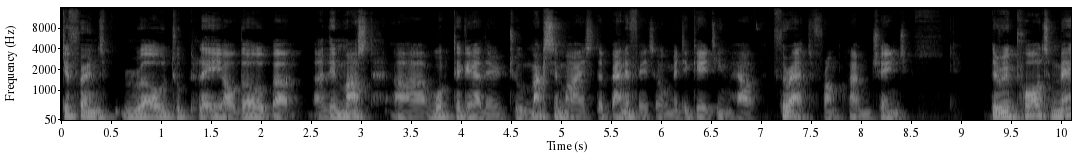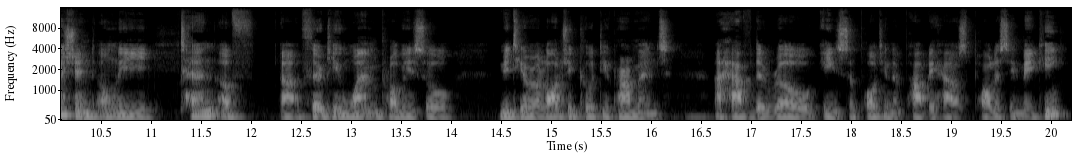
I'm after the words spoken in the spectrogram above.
different role to play, although, but uh, they must uh, work together to maximize the benefits of mitigating health threat from climate change. The report mentioned only 10 of uh, 31 provincial meteorological departments uh, have the role in supporting the public health policy making.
